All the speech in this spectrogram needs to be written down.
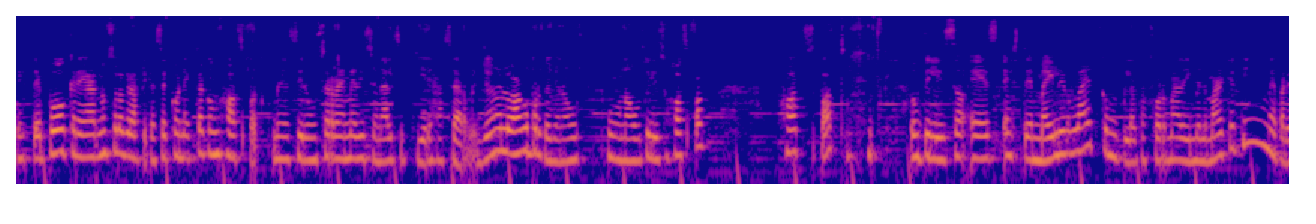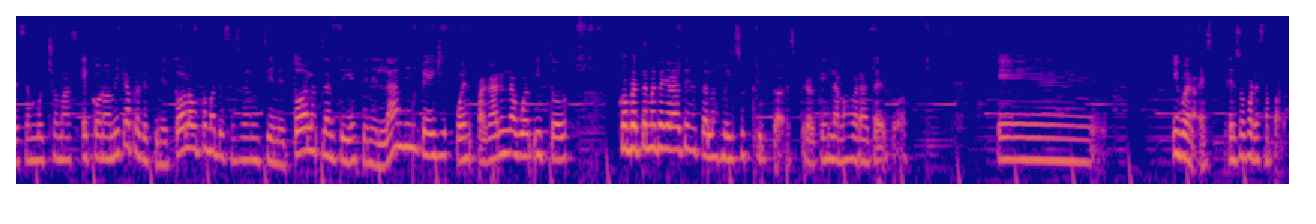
Este, puedo crear no solo gráficas, se conecta con Hotspot, es decir, un CRM adicional si quieres hacerlo. Yo no lo hago porque yo no, no utilizo Hotspot, Hotspot utilizo es este MailerLite como plataforma de email marketing. Me parece mucho más económica porque tiene toda la automatización, tiene todas las plantillas, tiene landing page, puedes pagar en la web y todo completamente gratis hasta los mil suscriptores. Creo que es la más barata de todas. Eh, y bueno, eso por esa parte.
